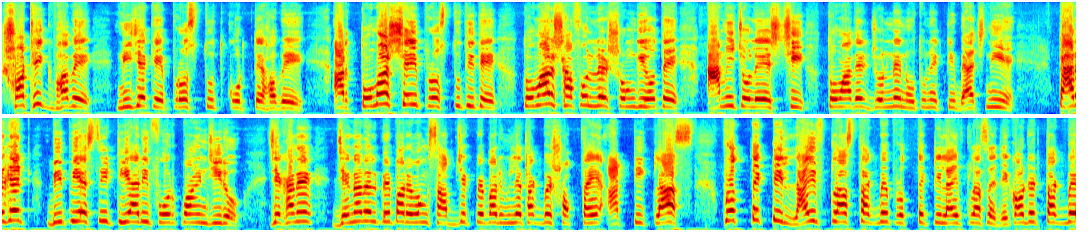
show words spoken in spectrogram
সঠিকভাবে নিজেকে প্রস্তুত করতে হবে। আর তোমার সেই প্রস্তুতিতে, তোমার সাফল্যের সঙ্গী হতে আমি চলে এসেছি তোমাদের জন্য নতুন একটি ব্যাচ নিয়ে। Target BPSC TRE four point zero যেখানে জেনারেল পেপার এবং সাবজেক্ট পেপার মিলে থাকবে সপ্তাহে আটটি ক্লাস প্রত্যেকটি লাইভ ক্লাস থাকবে, প্রত্যেকটি লাইভ ক্লাসে রেকর্ডেড থাকবে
